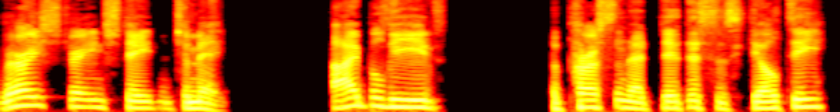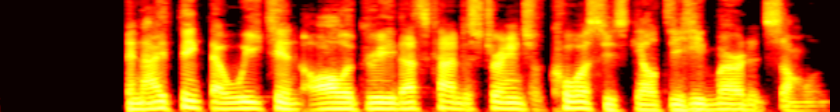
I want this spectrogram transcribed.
very strange statement to make. I believe the person that did this is guilty. And I think that we can all agree that's kind of strange. Of course, he's guilty. He murdered someone.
